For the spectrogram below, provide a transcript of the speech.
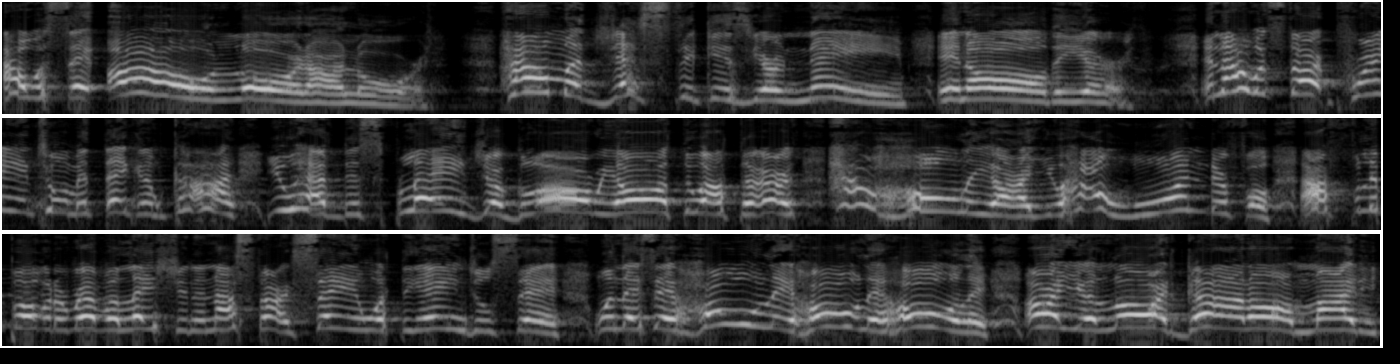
I would say, Oh Lord, our Lord, how majestic is your name in all the earth. And I would start praying to him and thanking him, God, you have displayed your glory all throughout the earth. How holy are you? How wonderful. I flip over to Revelation and I start saying what the angels said when they say, Holy, holy, holy are you, Lord God Almighty.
